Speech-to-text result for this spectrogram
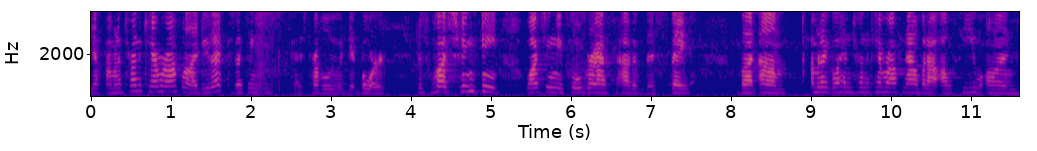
yep, I'm gonna turn the camera off while I do that because I think you guys probably would get bored just watching me, watching me pull grass out of this space. But um, I'm gonna go ahead and turn the camera off now, but I'll, I'll see you on,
